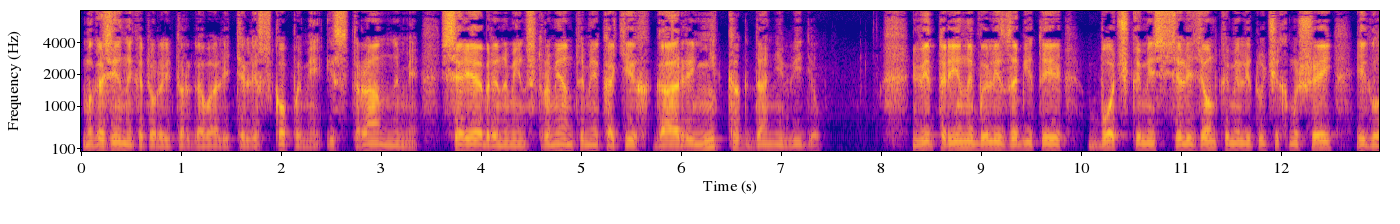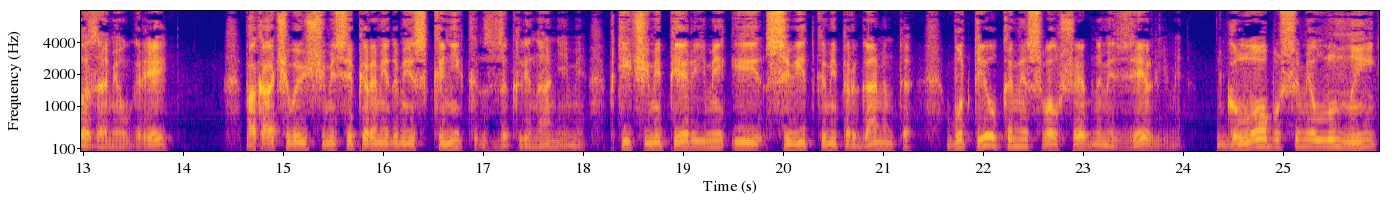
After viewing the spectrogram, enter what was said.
магазины, которые торговали телескопами и странными серебряными инструментами, каких Гарри никогда не видел. Витрины были забиты бочками с селезенками летучих мышей и глазами угрей, покачивающимися пирамидами из книг с заклинаниями, птичьими перьями и свитками пергамента, бутылками с волшебными зельями, глобусами луны.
